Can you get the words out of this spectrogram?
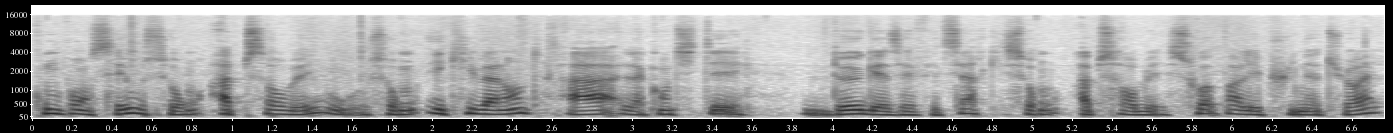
compensées ou seront absorbées ou seront équivalentes à la quantité de gaz à effet de serre qui seront absorbées soit par les pluies naturelles,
